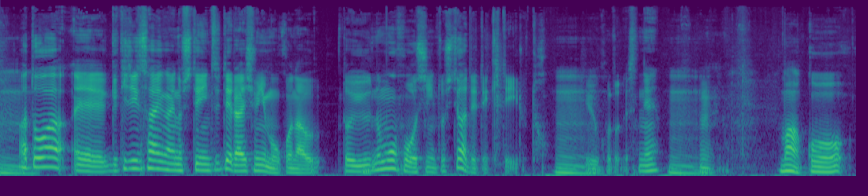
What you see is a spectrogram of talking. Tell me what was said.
うん、あとは、えー、激甚災害の指定について来週にも行うというのも方針としては出てきているということですね。うん、まあこう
